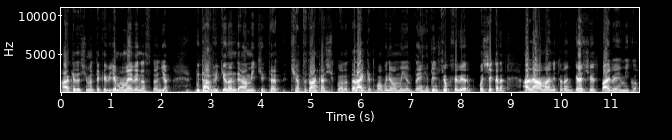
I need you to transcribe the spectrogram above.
arkadaşıma tek edeceğim ama eve nasıl döneceğim. Bu tarz videoların devamı için çatıdan kaçtık bu arada. Like atıp abone olmayı unutmayın. Hepinizi çok seviyorum. Hoşçakalın. Allah'a emanet olun. Görüşürüz. Bay bay amigo.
